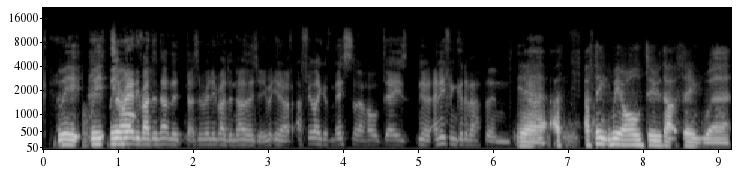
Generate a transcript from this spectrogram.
we we a really bad analogy. That's a really bad analogy. But you know, I I feel like I've missed a whole day's. You know, anything could have happened. yeah. I I think we all do that thing where.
